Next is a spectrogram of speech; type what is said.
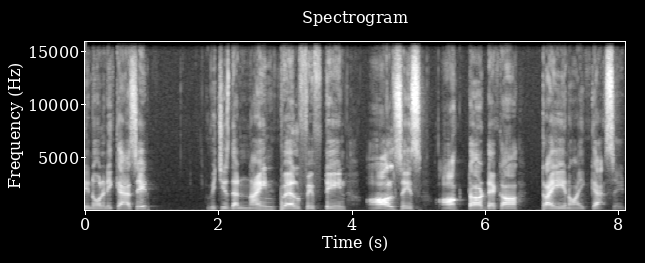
linolenic acid which is the 9 12 15 all cis octadeca trienoic acid.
